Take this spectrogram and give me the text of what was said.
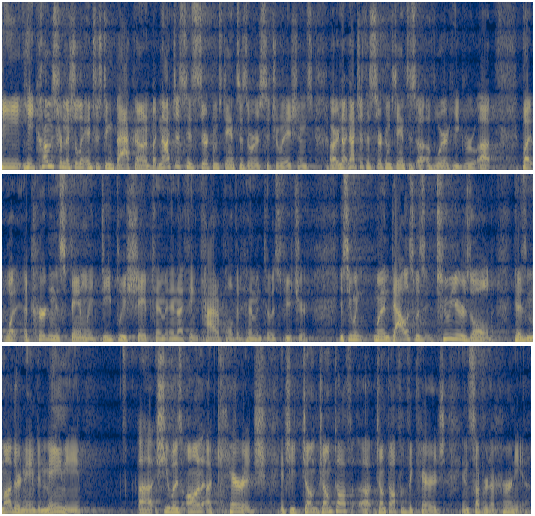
he, he comes from this really interesting background, but not just his circumstances or his situations, or not, not just the circumstances of where he grew up, but what occurred in his family deeply shaped him and I think catapulted him into his future. You see, when, when Dallas was two years old, his mother, named Mamie, uh, she was on a carriage and she jumped, jumped, off, uh, jumped off of the carriage and suffered a hernia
